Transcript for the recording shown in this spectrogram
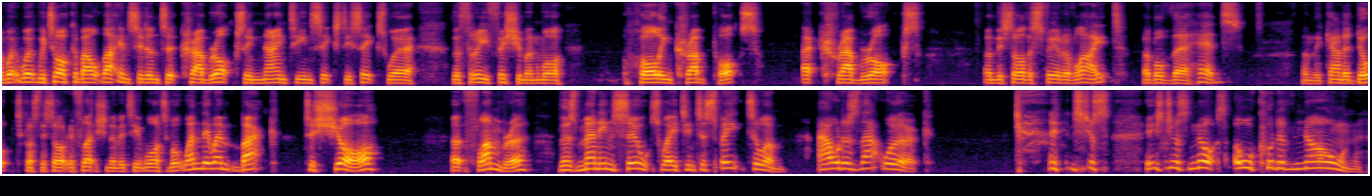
uh, we talk about that incident at Crab Rocks in 1966, where the three fishermen were hauling crab pots at Crab Rocks and they saw the sphere of light above their heads and they kind of ducked because they saw a reflection of it in water. But when they went back to shore at Flamborough, there's men in suits waiting to speak to them. How does that work? it's just it's just nuts. Who could have known?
